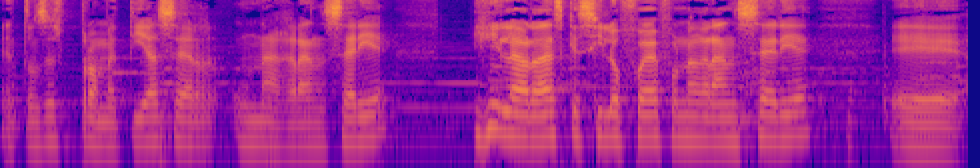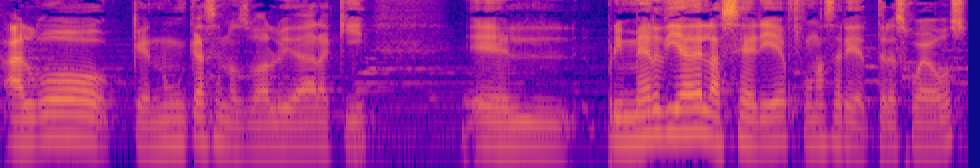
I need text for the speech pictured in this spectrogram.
entonces prometía ser una gran serie, y la verdad es que sí lo fue, fue una gran serie, eh, algo que nunca se nos va a olvidar aquí, el primer día de la serie, fue una serie de tres juegos,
